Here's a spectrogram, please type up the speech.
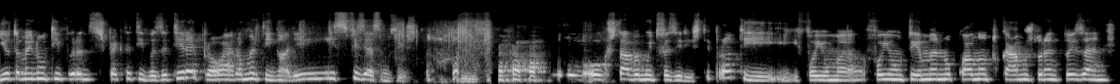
e eu também não tive grandes expectativas. Atirei para o ar ao Martim, olha, e, e se fizéssemos isto? ou, ou, gostava muito de fazer isto. E pronto, e, e, foi, uma, foi um tema no qual não tocámos durante dois anos.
